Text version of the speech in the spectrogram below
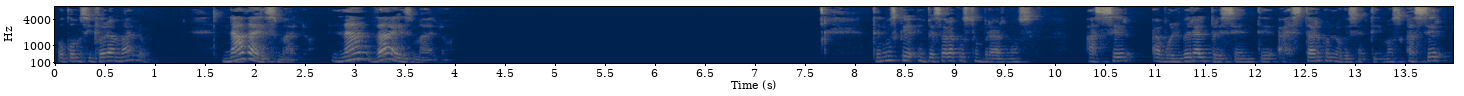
o como si fuera malo. Nada es malo. Nada es malo. Tenemos que empezar a acostumbrarnos a ser, a volver al presente, a estar con lo que sentimos, a ser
